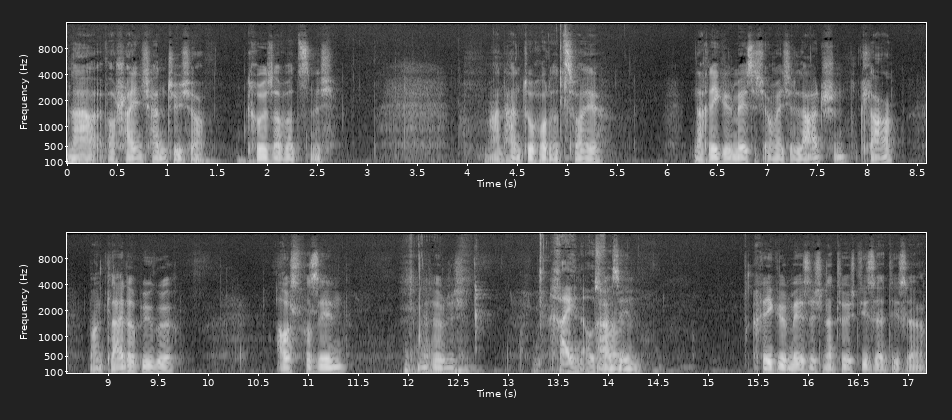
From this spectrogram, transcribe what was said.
Na, wahrscheinlich Handtücher. Größer wird's nicht. Mal ein Handtuch oder zwei. Nach regelmäßig irgendwelche Latschen, klar. Mal ein Kleiderbügel. Aus Versehen, natürlich. Rein aus Versehen. regelmäßig natürlich diese, diese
